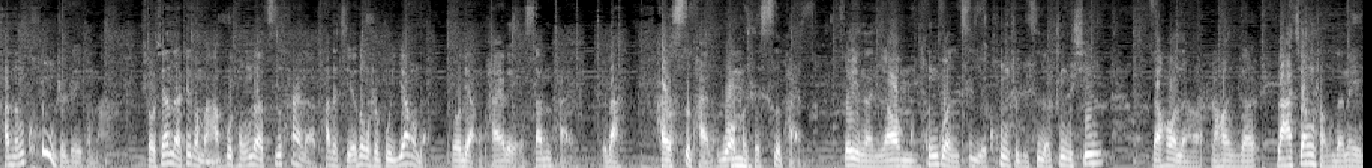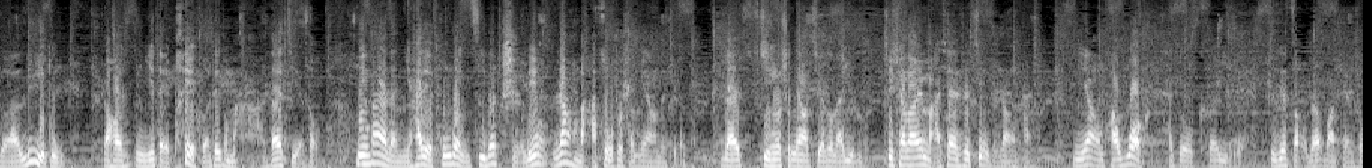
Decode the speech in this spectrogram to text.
他能控制这个马。首先呢，这个马不同的姿态呢，它的节奏是不一样的，有两拍的，有三拍的，对吧？还有四拍的，walk 是四拍的。所以呢，你要通过你自己控制你自己的重心，然后呢，然后你的拉缰绳的那个力度，然后你得配合这个马的节奏。另外呢，你还得通过你自己的指令，让马做出什么样的节奏，来进行什么样的节奏来运动，就相当于马现在是静止状态，你让它 walk，它就可以直接走着往前走；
